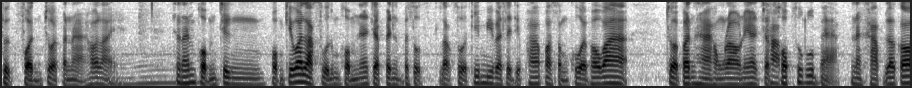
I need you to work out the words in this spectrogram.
ฝึกฝนโจทย์ปัญหาเท่าไหร่ฉะนั้นผมจึงผมคิดว่าหลักสูตรของผมเนี่ยจะเป็นประสบหลักสูตรที่มีประสิทธิภาพพอสมควร เพราะว่าโจทย์ปัญหาของเราเนี่ยจะครับครบทุกรูปแบบนะครับแล้วก็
